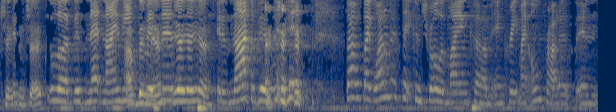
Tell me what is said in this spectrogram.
Chasing This- checks. Look, this net 90 I've been there. business. Yeah, yeah, yeah. It is not the business. so I was like, why don't I take control of my income and create my own products and,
